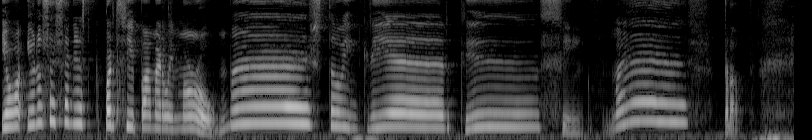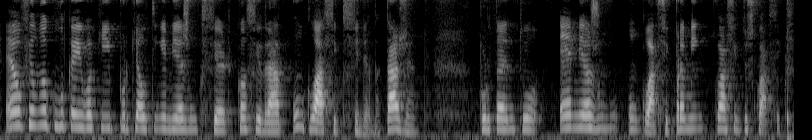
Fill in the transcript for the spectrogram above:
Eu, eu não sei se é neste que participa a Marilyn Monroe, mas estou em crer que sim. Mas pronto. É um filme eu coloquei-o aqui porque ele tinha mesmo que ser considerado um clássico de cinema, tá, gente? Portanto, é mesmo um clássico. Para mim, clássico dos clássicos.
